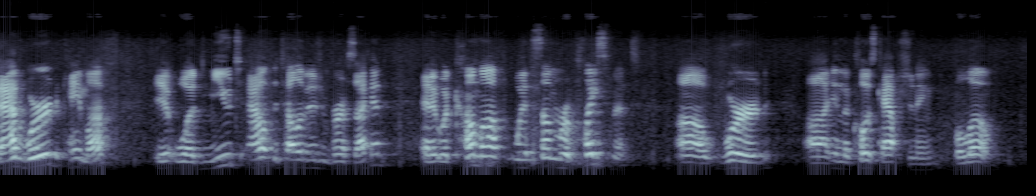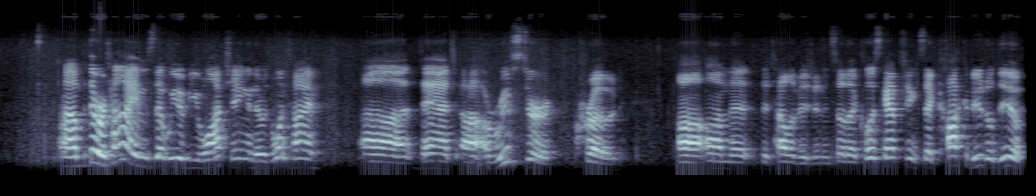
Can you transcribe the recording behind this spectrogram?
bad word came up, it would mute out the television for a second, and it would come up with some replacement uh, word uh, in the closed captioning below. Uh, but there were times that we would be watching, and there was one time uh, that uh, a rooster crowed uh, on the, the television, and so the closed captioning said cock-a-doodle doo,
